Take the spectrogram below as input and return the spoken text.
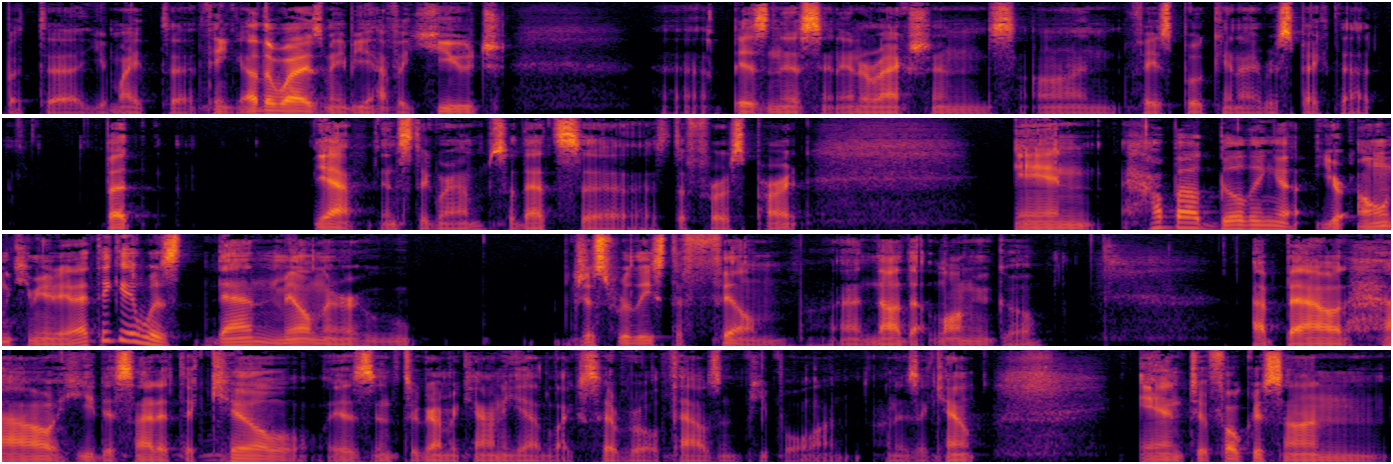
but uh, you might uh, think otherwise. Maybe you have a huge uh, business and interactions on Facebook, and I respect that. But yeah, Instagram. So that's uh, that's the first part. And how about building a, your own community? I think it was Dan Milnor who just released a film not that long ago about how he decided to kill his Instagram account. He had like several thousand people on, on his account and to focus on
